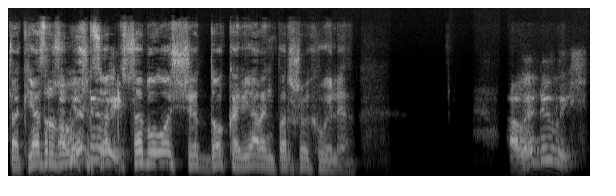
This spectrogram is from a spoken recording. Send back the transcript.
Так, я зрозумів, Але що це, дивись. це було ще до кав'ярень першої хвилі. Але дивись,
